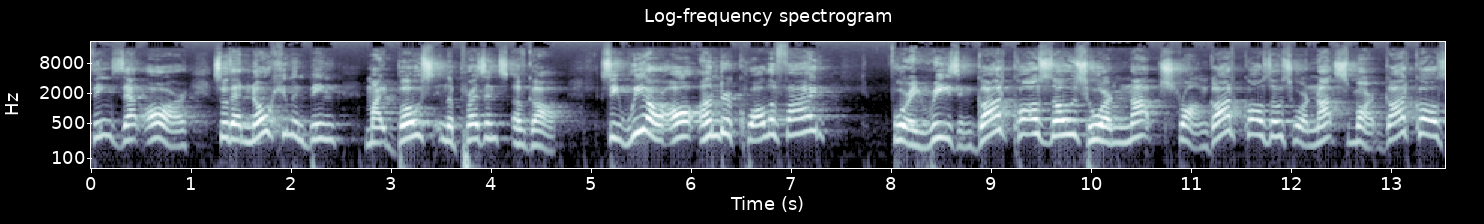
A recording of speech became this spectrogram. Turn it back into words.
things that are, so that no human being might boast in the presence of God. See, we are all underqualified for a reason. God calls those who are not strong. God calls those who are not smart. God calls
